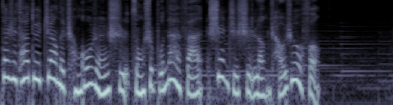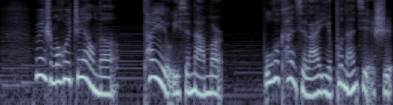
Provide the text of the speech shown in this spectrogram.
但是他对这样的成功人士总是不耐烦，甚至是冷嘲热讽。为什么会这样呢？他也有一些纳闷儿，不过看起来也不难解释。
